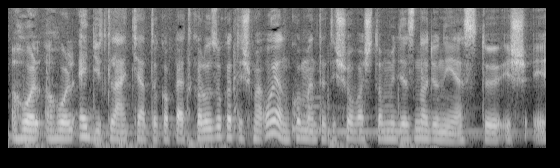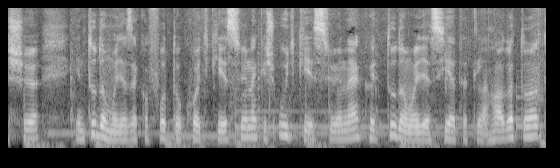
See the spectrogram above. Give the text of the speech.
ahol, ahol együtt látjátok a petkalózokat, és már olyan kommentet is olvastam, hogy ez nagyon ijesztő, és, és én tudom, hogy ezek a fotók hogy készülnek, és úgy készülnek, hogy tudom, hogy ez hihetetlen hallgatónak,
